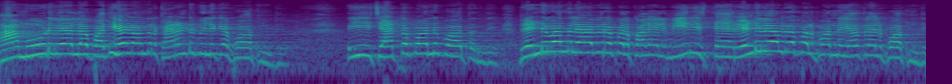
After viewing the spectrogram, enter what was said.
ఆ మూడు వేలలో పదిహేడు వందల కరెంటు బిల్లుకే పోతుంది. ఈ చెత్త పన్ను పోతుంది. రెండు వందల యాభై రూపాయల కొలయలు మీరిస్తే రెండు వేల రూపాయల పన్ను యువతలు పోతుంది.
